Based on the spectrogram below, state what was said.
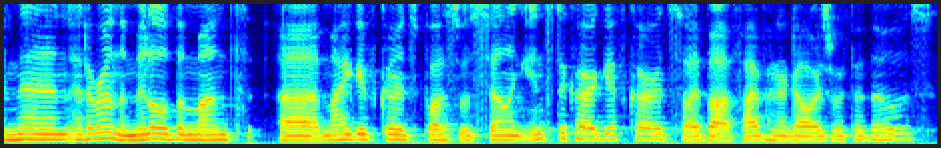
And then at around the middle of the month, uh, My Gift Cards Plus was selling Instacart gift cards, so I bought $500 worth of those.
